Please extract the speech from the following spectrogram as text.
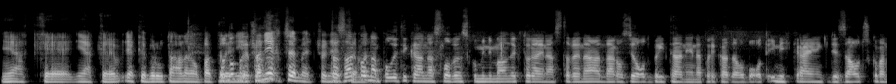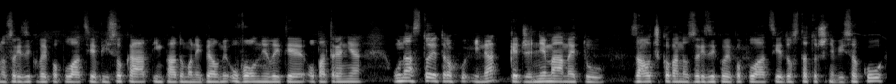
nejaké, nejaké, nejaké brutálne opatrenie, no, dobre, čo tá, nechceme. Čo tá základná politika na Slovensku minimálne, ktorá je nastavená na rozdiel od Británie napríklad alebo od iných krajín, kde zaočkovanosť rizikovej populácie je vysoká, tým pádom oni veľmi uvoľnili tie opatrenia. U nás to je trochu inak, keďže nemáme tú zaočkovanosť rizikovej populácie dostatočne vysokú.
